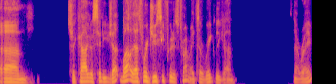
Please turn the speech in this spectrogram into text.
Um, Chicago City. Well, that's where Juicy Fruit is from. It's a Wrigley gum. Isn't that right?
